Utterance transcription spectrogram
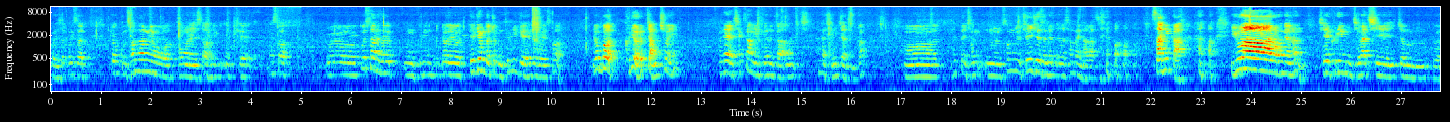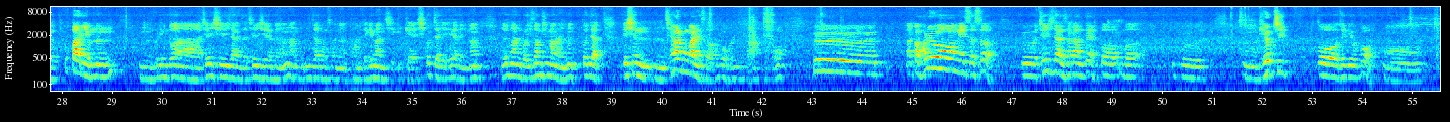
그래서 거기서 조금 상상력을 동원해서 이렇게 해서 그 안에서 음, 그린 그 배경도 조금 틀리게 해보고 해서 이거 뭐 그리 어렵지 않죠? 이? 근데 색상 이렇게 하니까 어, 상당히 재밌지 않습니까? 어, 했더니 장, 음, 성류 전시에서 몇, 어, 상당히 나갔어요. 싸니까. 유화로 하면은 제 그림 저같이 좀 그 끝발이 없는 음, 그림도 아, 전시장에서 전시하면은 한 인사동서는 한 100여만씩 이렇게 10호짜리 해야 되지만 요즘 뭐 2, 30만 원이면 또 이제 대신 음, 생활 공간에서 하고 그러니까. 그 아까 활용에 있어서 그 전시장을 사가는데 또뭐그 음, 개업집도 저기 오고 어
